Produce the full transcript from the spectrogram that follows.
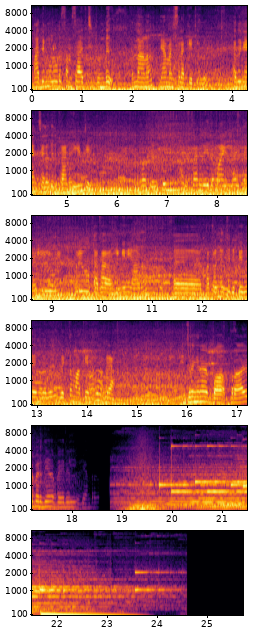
മാധ്യമങ്ങളോട് സംസാരിച്ചിട്ടുണ്ട് എന്നാണ് ഞാൻ മനസ്സിലാക്കിയിട്ടുള്ളത്. അത് ഞാൻ ചിലതിൽ കാണുകയും ചെയ്തു. അപ്പോൾ തീർത്തും അടിസ്ഥാനരഹിതമായിട്ടുള്ള ഇത്തരം ഒരു ഒരു കഥ എങ്ങനെയാണ് പത്രങ്ങൾക്ക് കിട്ടിയത് എന്നുള്ളത് വ്യക്തമാക്കേണ്ടത് അവരാണ്. ടീച്ചർ ഇങ്ങനെ പ്രായപരിധിയുടെ പേരിൽ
